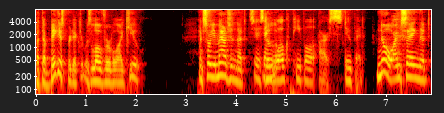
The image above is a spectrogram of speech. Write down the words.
but the biggest predictor was low verbal IQ. And so you imagine that. So you're saying the- woke people are stupid. no, I'm saying that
